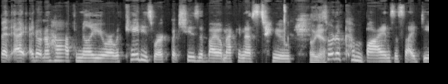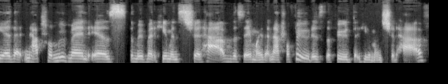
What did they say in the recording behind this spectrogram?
But I, I don't know how familiar you are with Katie's work, but she's a biomechanist who oh, yeah. sort of combines this idea that natural movement is the movement humans should have, the same way that natural food is the food that humans should have,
